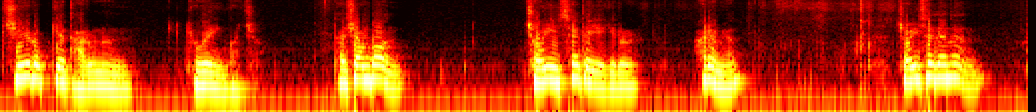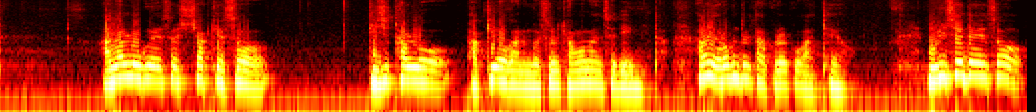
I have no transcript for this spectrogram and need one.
지혜롭게 다루는 교회인 거죠. 다시 한번 저희 세대 얘기를 하려면 저희 세대는 아날로그에서 시작해서 디지털로 바뀌어 가는 것을 경험한 세대입니다. 아마 여러분들 다 그럴 것 같아요. 우리 세대에서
